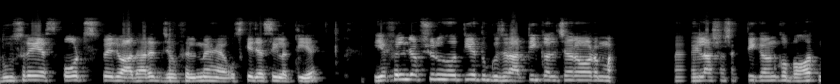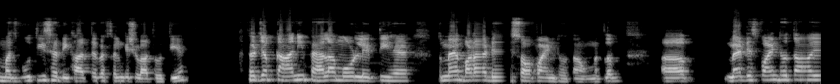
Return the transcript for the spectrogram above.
दूसरे स्पोर्ट्स पे जो आधारित जो फ़िल्में हैं उसके जैसी लगती है। ये फ़िल्म जब शुरू होती है तो गुजराती कल्चर और महिला सशक्तिकरण को बहुत मजबूती से दिखाते हुए फ़िल्म की शुरुआत होती है। फिर जब कहानी पहला मोड़ लेती है तो मैं बड़ा डिसअपॉइंट होता हूँ मतलब मैं डिसपॉइंट होता हूँ,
